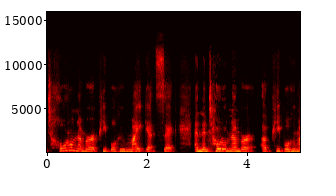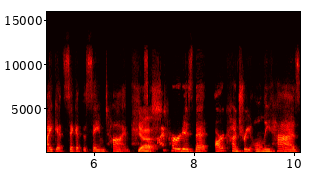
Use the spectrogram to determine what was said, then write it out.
total number of people who might get sick and then total number of people who might get sick at the same time. Yes. So I've heard is that our country only has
